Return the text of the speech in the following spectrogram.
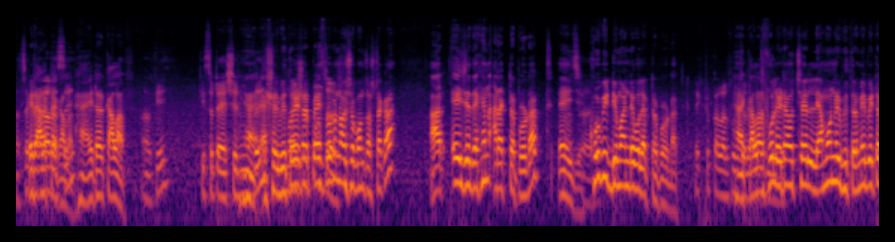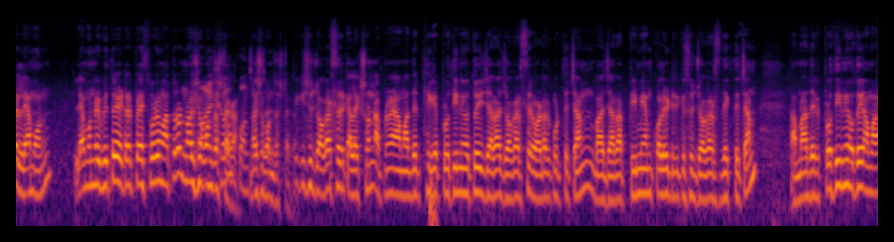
আচ্ছা এটা আরেকটা কালার হ্যাঁ এটার কালার ওকে কিছুটা অ্যাশের হ্যাঁ মধ্যে। অ্যাশের ভিতরে এটার প্রাইস পড়বে 950 নয়শো পঞ্চাশ টাকা। আর এই যে দেখেন আরেকটা প্রোডাক্ট এই যে আচ্ছা। খুবই ডিমান্ডেবল একটা প্রোডাক্ট একটু কালারফুল হ্যাঁ কালারফুল এটা হচ্ছে লেমনের ভিতরে মেবি এটা লেমন। লেমনের ভিতরে এটার প্রাইস পড়বে মাত্র নয়শো পঞ্চাশ টাকা। নয়শো পঞ্চাশ টাকা। কিছু জগার্সের কালেকশন আপনারা আমাদের থেকে প্রতিনিয়তই যারা জগার্সের অর্ডার করতে চান বা যারা প্রিমিয়াম কোয়ালিটির কিছু জগার্স দেখতে চান আমাদের প্রতিনিয়তই আমার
